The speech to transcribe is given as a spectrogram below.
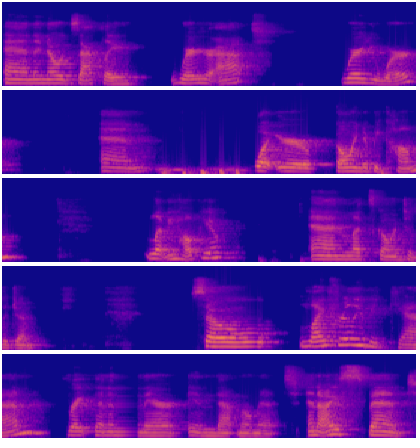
and I know exactly where you're at, where you were, and what you're going to become. Let me help you, and let's go into the gym. So life really began right then and there in that moment. And I spent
